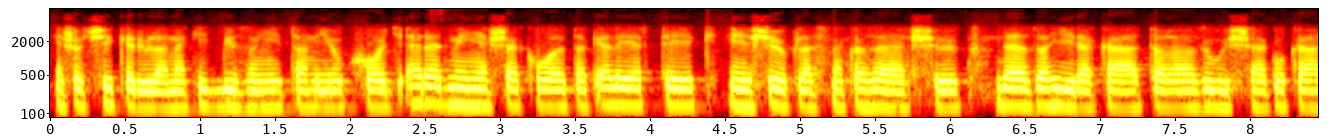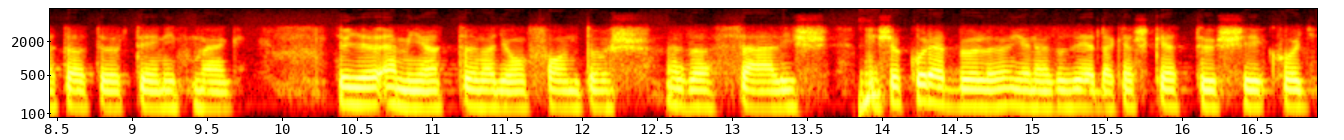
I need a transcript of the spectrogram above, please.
és hogy sikerül-e nekik bizonyítaniuk, hogy eredményesek voltak, elérték, és ők lesznek az elsők. De ez a hírek által, az újságok által történik meg. Úgyhogy emiatt nagyon fontos ez a szál is. És akkor ebből jön ez az érdekes kettősség, hogy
